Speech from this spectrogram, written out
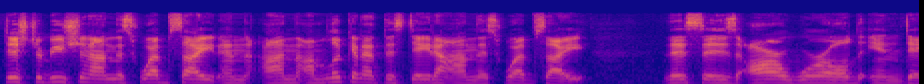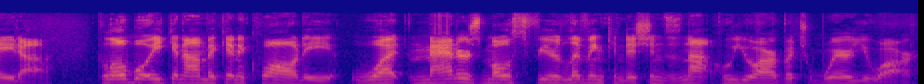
distribution on this website, and I'm looking at this data on this website. This is our world in data global economic inequality, what matters most for your living conditions is not who you are, but where you are.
